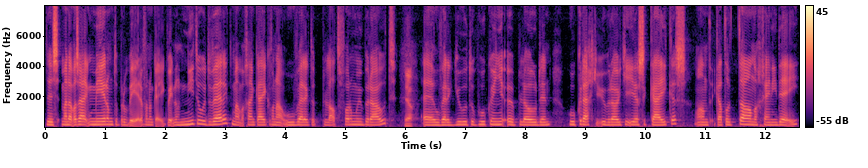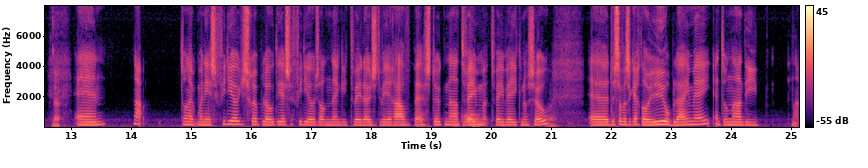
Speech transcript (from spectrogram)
Dus, maar dat was eigenlijk meer om te proberen. Van oké, ik weet nog niet hoe het werkt, maar we gaan kijken van nou, hoe werkt het platform überhaupt? Ja. Eh, hoe werkt YouTube? Hoe kun je uploaden? Hoe krijg je überhaupt je eerste kijkers? Want ik had totaal nog geen idee. Nee. En nou, toen heb ik mijn eerste video's geüpload. De eerste video's hadden denk ik 2000 weergaven per stuk na Oh, cool. twee, twee weken of zo. Oh, Eh, dus daar was ik echt al heel blij mee. En toen na die nou,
